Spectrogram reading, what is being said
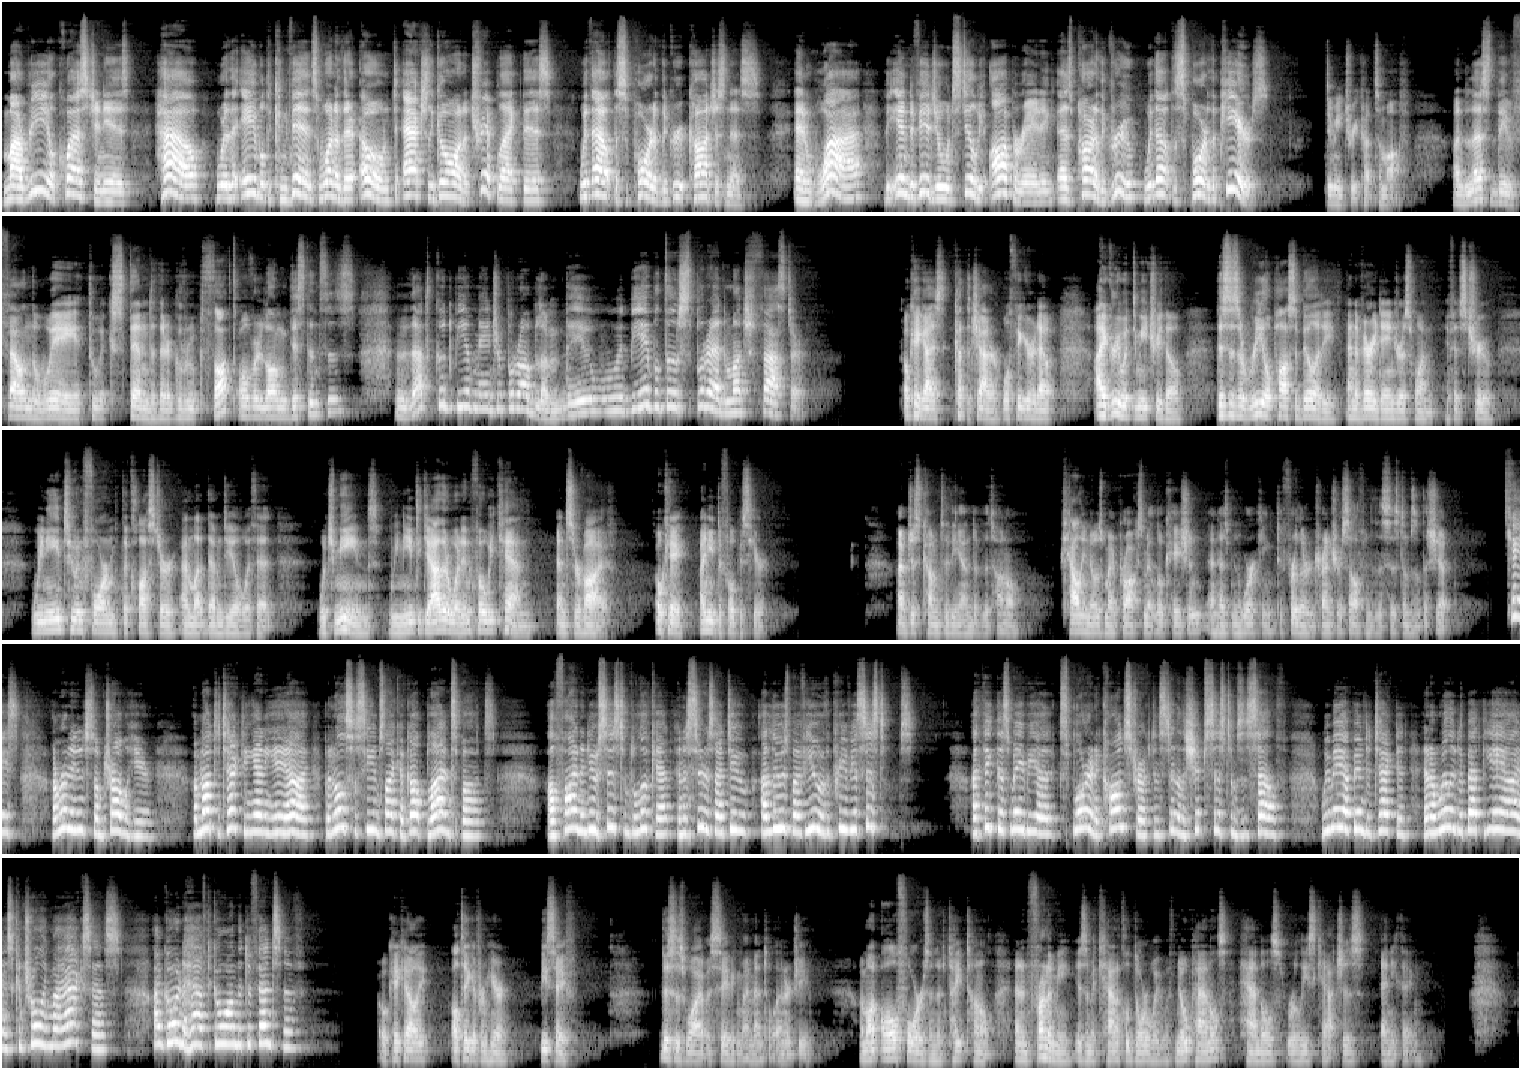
My real question is how were they able to convince one of their own to actually go on a trip like this without the support of the group consciousness? And why the individual would still be operating as part of the group without the support of the peers? Dimitri cuts him off. Unless they've found a way to extend their group thought over long distances, that could be a major problem. They would be able to spread much faster. Okay, guys, cut the chatter. We'll figure it out. I agree with Dimitri, though. This is a real possibility and a very dangerous one, if it's true. We need to inform the cluster and let them deal with it, which means we need to gather what info we can and survive. Okay, I need to focus here. I've just come to the end of the tunnel. Callie knows my approximate location and has been working to further entrench herself into the systems of the ship. Case, I'm running into some trouble here. I'm not detecting any AI, but it also seems like I've got blind spots. I'll find a new system to look at, and as soon as I do, I lose my view of the previous systems. I think this may be a, exploring a construct instead of the ship's systems itself. We may have been detected, and I'm willing to bet the AI is controlling my access. I'm going to have to go on the defensive. Okay, Callie, I'll take it from here. Be safe. This is why I was saving my mental energy. I'm on all fours in a tight tunnel, and in front of me is a mechanical doorway with no panels, handles, release catches, anything.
